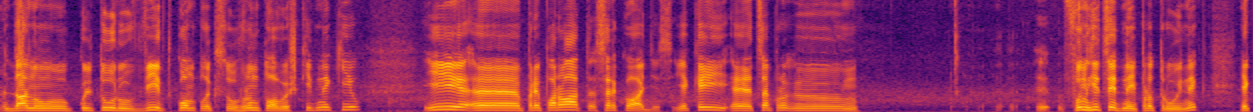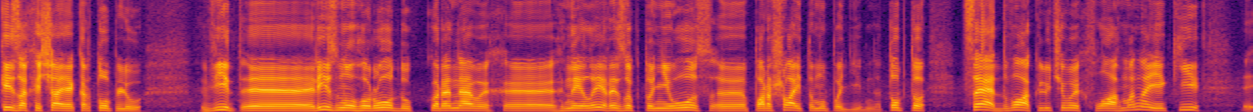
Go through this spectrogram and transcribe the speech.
дану культуру від комплексу ґрунтових шкідників. І е, препарат Серкадіс, який е, це е, е, фунгіцидний протруйник, який захищає картоплю від е, різного роду кореневих е, гнилей, ризоктоніоз, е, парша і тому подібне. Тобто це два ключових флагмана, які е,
